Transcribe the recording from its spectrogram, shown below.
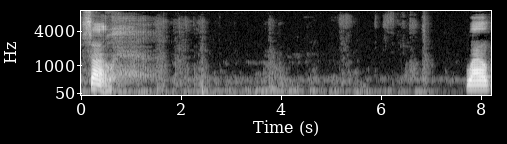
So. Well,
